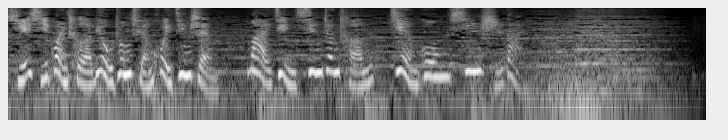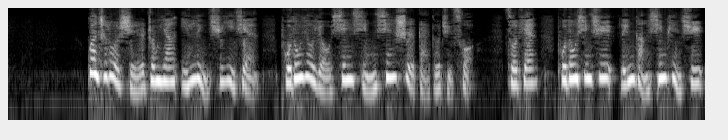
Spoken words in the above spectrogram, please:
学习贯彻六中全会精神，迈进新征程，建功新时代。贯彻落实中央引领区意见，浦东又有先行先试改革举措。昨天，浦东新区临港新片区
